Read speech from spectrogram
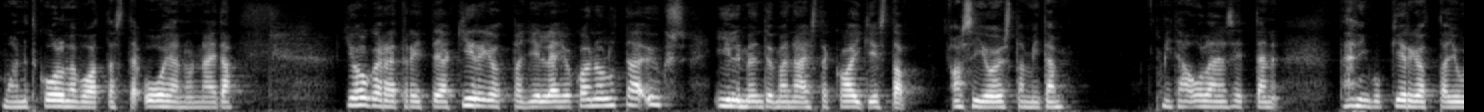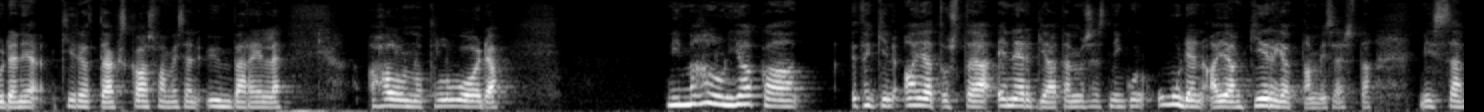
mä oon nyt kolme vuotta sitten ohjannut näitä joogaretriittejä kirjoittajille, joka on ollut tämä yksi ilmentymä näistä kaikista asioista, mitä, mitä olen sitten tämän niin kirjoittajuuden ja kirjoittajaksi kasvamisen ympärille halunnut luoda. Niin mä haluan jakaa jotenkin ajatusta ja energiaa tämmöisestä niin kuin uuden ajan kirjoittamisesta, missä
